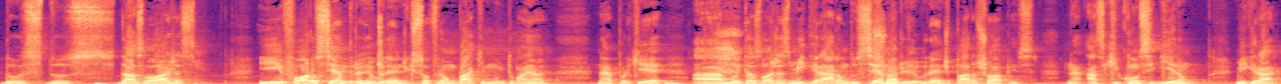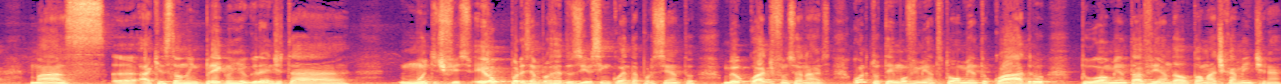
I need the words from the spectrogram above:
dos, dos, das lojas. E fora o centro do Rio Grande, que sofreu um baque muito maior. Né? Porque ah, muitas lojas migraram do centro Shopping. do Rio Grande para os shoppings. Né? As que conseguiram migrar. Mas ah, a questão do emprego em Rio Grande está muito difícil. Eu, por exemplo, reduzi 50% o meu quadro de funcionários. Quando tu tem movimento, tu aumenta o quadro, tu aumenta a venda automaticamente, né?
